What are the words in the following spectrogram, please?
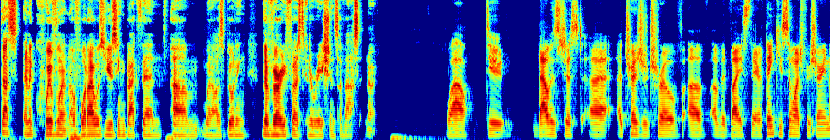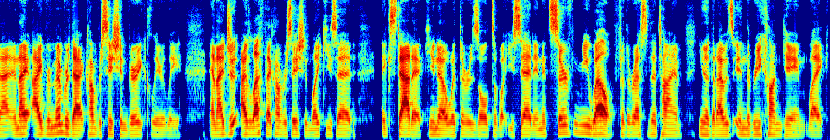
That's an equivalent of what I was using back then um, when I was building the very first iterations of Asset Note. Wow, dude, that was just a, a, treasure trove of, of advice there. Thank you so much for sharing that. And I, I remember that conversation very clearly. And I, ju- I left that conversation, like you said, ecstatic, you know, with the result of what you said. And it served me well for the rest of the time, you know, that I was in the recon game. Like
